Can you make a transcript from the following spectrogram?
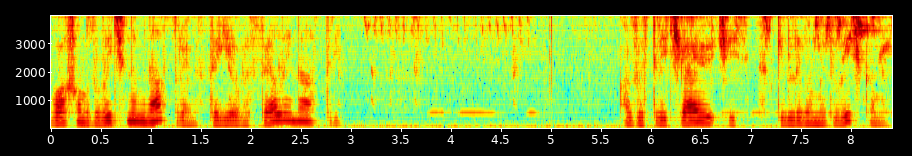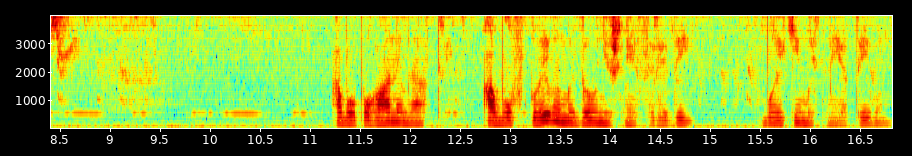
Вашим звичним настроєм стає веселий настрій. А зустрічаючись з шкідливими звичками або поганим настроєм, або впливами зовнішньої середи, або якимось негативом,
